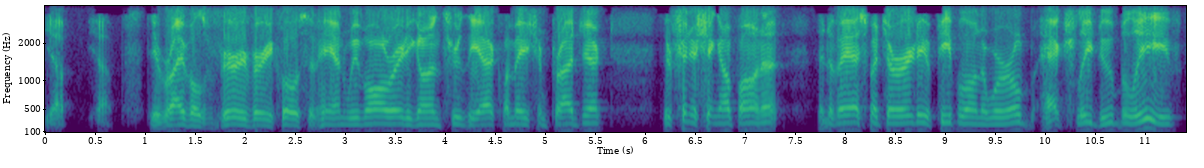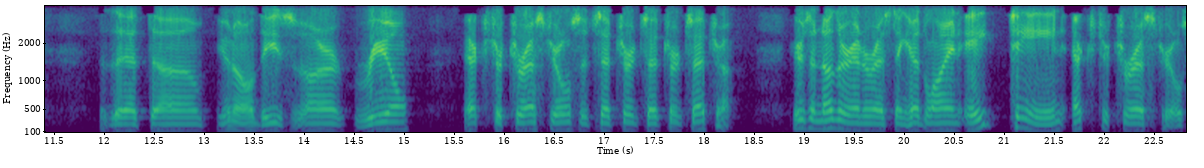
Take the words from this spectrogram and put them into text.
Yep, yep. The arrival's very, very close at hand. We've already gone through the acclimation project. They're finishing up on it and the vast majority of people in the world actually do believe that uh, you know these are real extraterrestrials, et cetera, et cetera, et cetera. Here's another interesting headline: 18 extraterrestrials.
